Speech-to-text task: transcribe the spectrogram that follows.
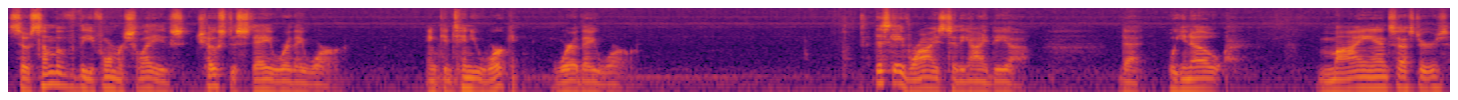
So some of the former slaves chose to stay where they were and continue working where they were. This gave rise to the idea that, well, you know, my ancestors,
